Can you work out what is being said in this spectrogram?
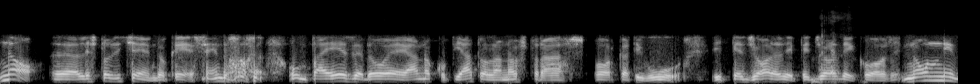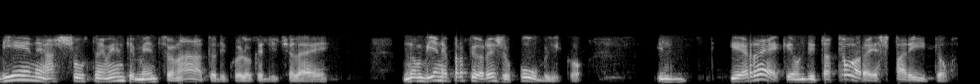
No, eh, le sto dicendo che essendo un paese dove hanno copiato la nostra sporca TV, il peggiore dei peggiori dei cose, non ne viene assolutamente menzionato di quello che dice lei. Non viene proprio reso pubblico. Il, il re, che è un dittatore, è sparito.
